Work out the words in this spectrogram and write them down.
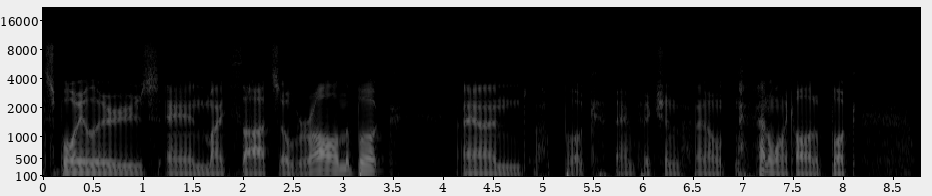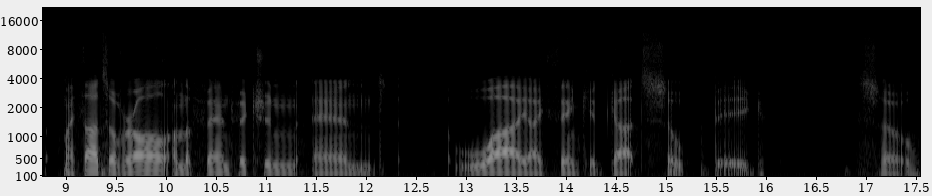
spoilers and my thoughts overall on the book and book fan fiction. I don't I don't want to call it a book. My thoughts overall on the fan fiction and why I think it got so big. So,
